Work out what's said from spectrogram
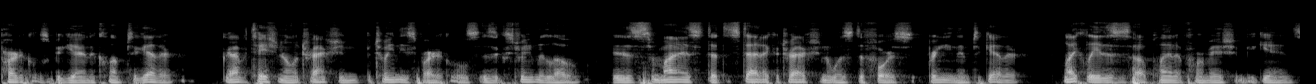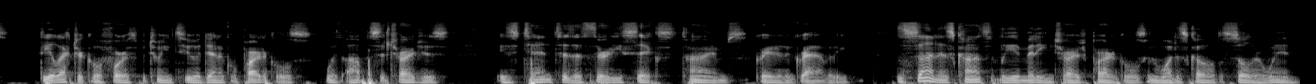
particles began to clump together. Gravitational attraction between these particles is extremely low. It is surmised that the static attraction was the force bringing them together. Likely this is how planet formation begins. The electrical force between two identical particles with opposite charges is 10 to the 36 times greater than gravity. The sun is constantly emitting charged particles in what is called a solar wind.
